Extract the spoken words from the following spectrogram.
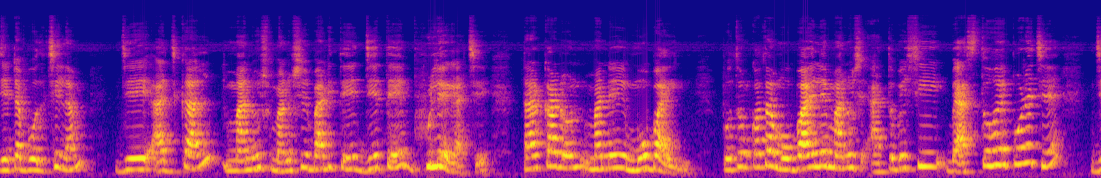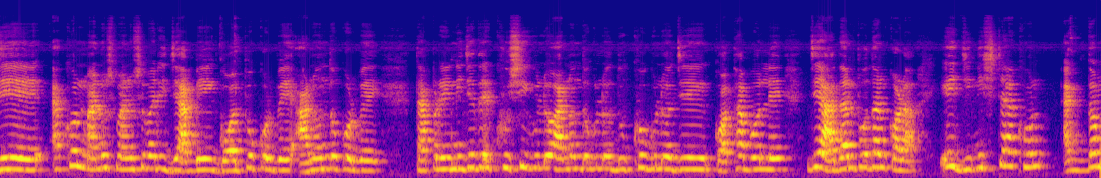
যেটা বলছিলাম যে আজকাল মানুষ মানুষের বাড়িতে যেতে ভুলে গেছে। তার কারণ মানে মোবাইল। প্রথম কথা, মোবাইলে মানুষ এত বেশি ব্যস্ত হয়ে পড়েছে যে এখন মানুষ মানুষের বাড়ি যাবে, গল্প করবে, আনন্দ করবে। তারপরে নিজেদের খুশিগুলো, আনন্দগুলো, দুঃখগুলো যে কথা বলে, যে আদান প্রদান করা, এই জিনিসটা এখন একদম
